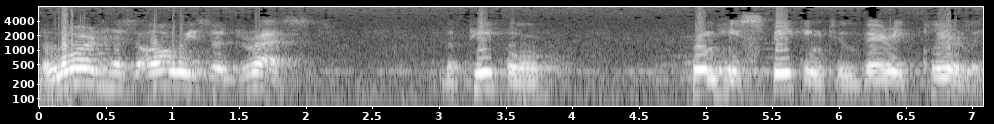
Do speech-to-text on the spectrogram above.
The Lord has always addressed the people whom he's speaking to very clearly.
